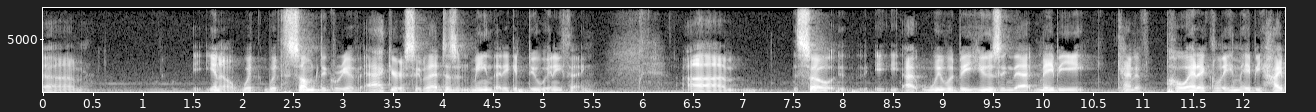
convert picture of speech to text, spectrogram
Um, you know, with, with some degree of accuracy, but that doesn't mean that he can do anything. Um, so we would be using that maybe kind of poetically, maybe hyp-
